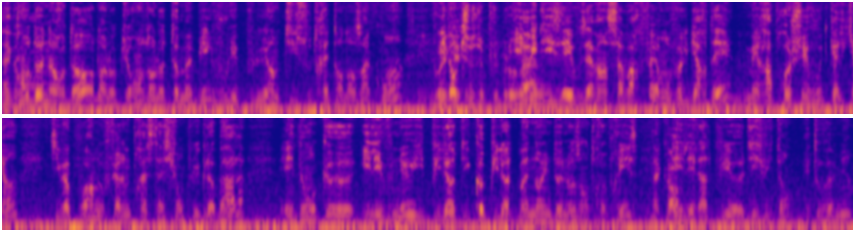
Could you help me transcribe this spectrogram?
Les D'accord. grands donneurs d'ordre, en l'occurrence dans l'automobile, voulaient plus un petit sous-traitant dans un coin. Vous voulez Et donc, quelque chose de plus Il lui global disait, vous avez un savoir-faire, on veut le garder, mais rapprochez-vous de quelqu'un qui va pouvoir nous faire une prestation plus globale. Et donc, euh, il est venu, il pilote, il copilote maintenant une de nos entreprises. D'accord. Et il est là depuis euh, 18 ans et tout va bien.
